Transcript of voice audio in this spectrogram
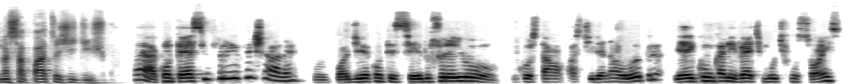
nas sapatas de disco? Ah, acontece o freio fechar, né? Pode acontecer do freio encostar uma pastilha na outra, e aí com o canivete multifunções,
